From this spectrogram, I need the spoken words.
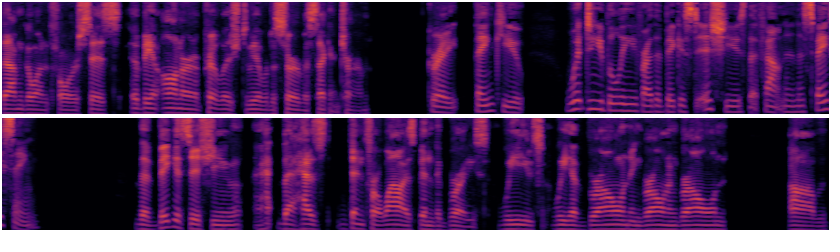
that I'm going for. So it's, it'll be an honor and a privilege to be able to serve a second term. Great, thank you. What do you believe are the biggest issues that Fountain Inn is facing? The biggest issue that has been for a while has been the growth. We've we have grown and grown and grown um,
